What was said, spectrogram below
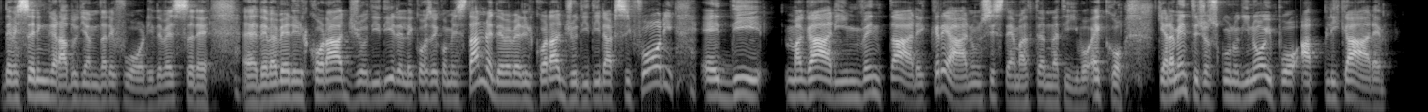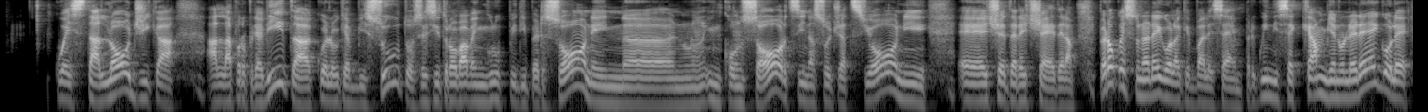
deve essere in grado di andare fuori, deve, essere, eh, deve avere il coraggio di dire le cose come stanno e deve avere il coraggio di tirarsi fuori e di magari inventare e creare un sistema alternativo. Ecco, chiaramente ciascuno di noi può applicare questa logica alla propria vita, a quello che ha vissuto, se si trovava in gruppi di persone, in, eh, in consorzi, in associazioni, eccetera, eccetera. Però questa è una regola che vale sempre, quindi se cambiano le regole,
